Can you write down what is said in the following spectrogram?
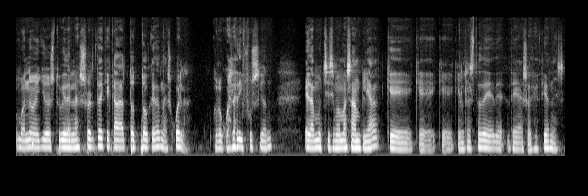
Bueno, ellos tuvieron la suerte de que cada toque era una escuela, con lo cual la difusión era muchísimo más amplia que, que, que, que el resto de, de, de, asociaciones.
